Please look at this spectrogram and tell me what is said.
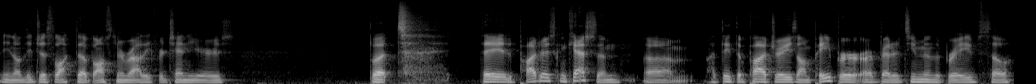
you know, they just locked up Austin Riley for ten years, but they the Padres can catch them. Um, I think the Padres on paper are a better team than the Braves. So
